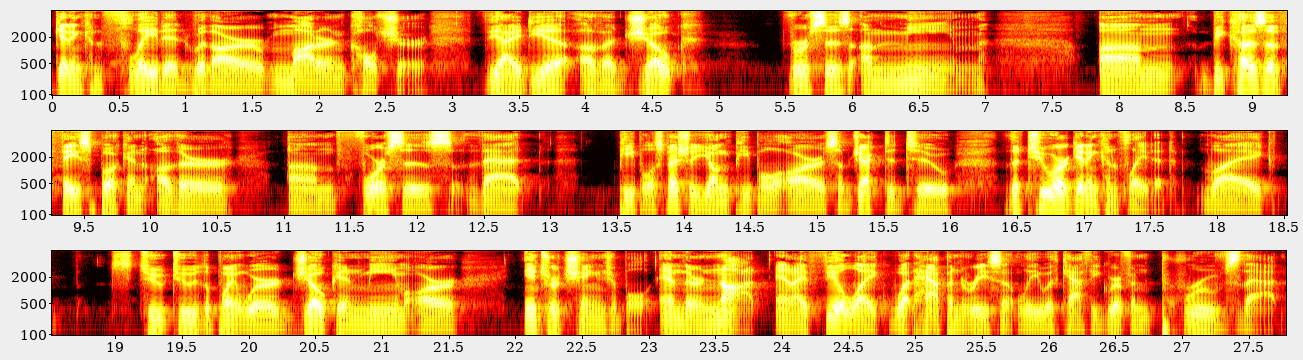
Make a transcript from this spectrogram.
getting conflated with our modern culture the idea of a joke versus a meme. Um, because of Facebook and other um, forces that people, especially young people, are subjected to, the two are getting conflated. Like to to the point where joke and meme are interchangeable, and they're not. And I feel like what happened recently with Kathy Griffin proves that.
